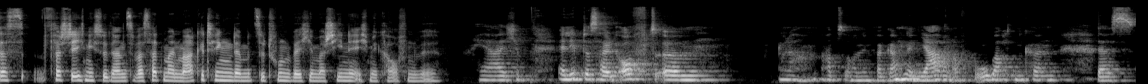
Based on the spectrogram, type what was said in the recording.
Das verstehe ich nicht so ganz. Was hat mein Marketing damit zu tun, welche Maschine ich mir kaufen will? Ja, ich erlebe das halt oft, ähm, oder habe es auch in den vergangenen Jahren oft beobachten können, dass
